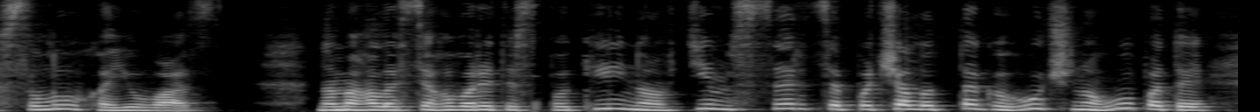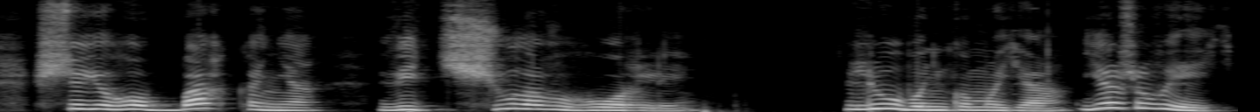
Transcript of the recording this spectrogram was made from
Слухаю вас, намагалася говорити спокійно, втім, серце почало так гучно гупати, що його бахкання відчула в горлі. Любонько моя, я живий,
